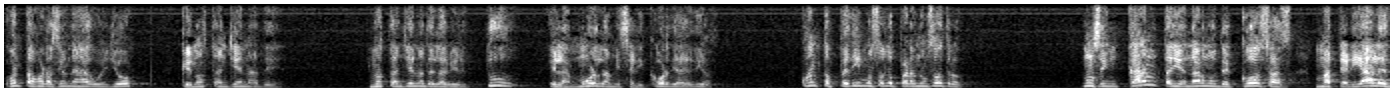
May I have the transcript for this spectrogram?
¿Cuántas oraciones hago yo que no están llenas de no están llenas de la virtud, el amor, la misericordia de Dios? ¿Cuántos pedimos solo para nosotros? Nos encanta llenarnos de cosas materiales.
